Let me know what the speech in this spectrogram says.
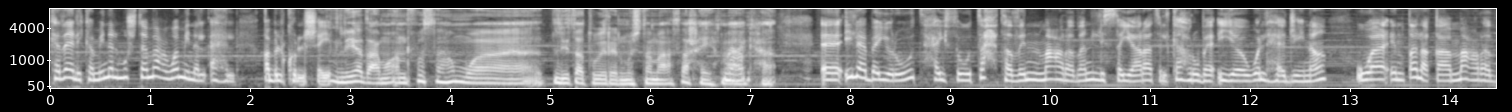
كذلك من المجتمع ومن الأهل قبل كل شيء. ليدعموا أنفسهم ولتطوير المجتمع. صحيح نعم. معك حق. آه، إلى بيروت حيث تحتضن معرضا للسيارات الكهربائية والهجينة وانطلق معرض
